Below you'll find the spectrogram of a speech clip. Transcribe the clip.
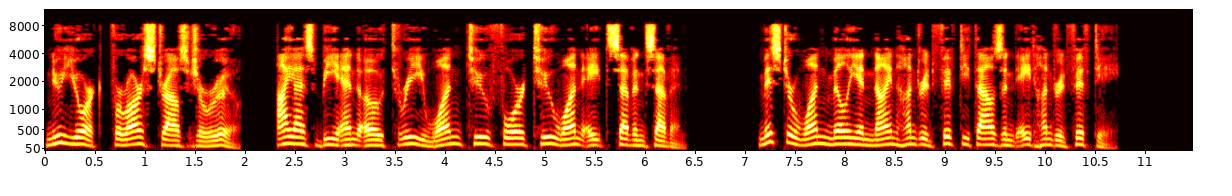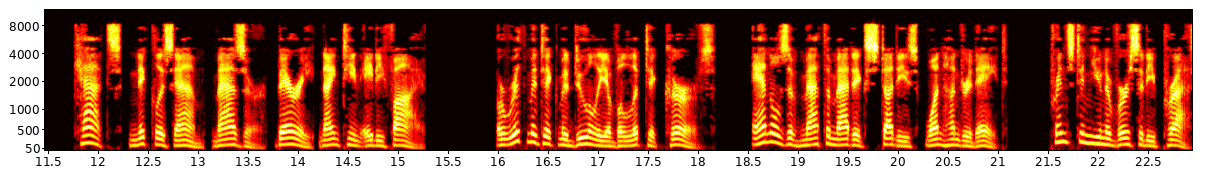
New York, Farrar Straus Giroux. ISBN 0312421877. Mr. 1950850. Katz, Nicholas M., Mazur, Barry 1985. Arithmetic Moduli of Elliptic Curves. Annals of Mathematics Studies, 108. Princeton University Press.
